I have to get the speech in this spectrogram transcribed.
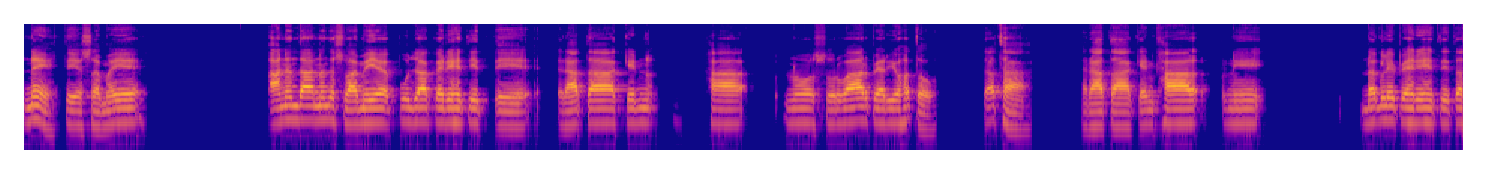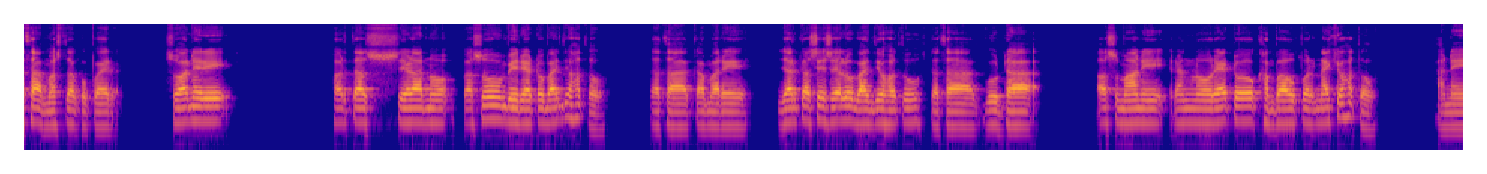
ને તે સમયે આનંદાનંદ સ્વામીએ પૂજા કરી હતી તે રાતા કિનખાનો સુરવાર પહેર્યો હતો. તથા રાતા કેનખાલની ડગલે પહેરી હતી તથા મસ્તક ઉપર સોનેરી ફરતા શેળાનો કસુંબી રેટો બાંધ્યો હતો તથા કમરે જરકસી શેલું બાંધ્યું હતું તથા ગોઢા અસમાની રંગનો રેટો ખંભા ઉપર નાખ્યો હતો અને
